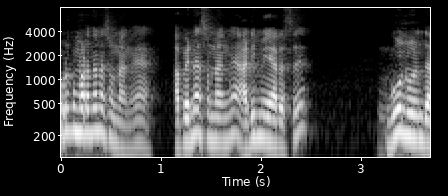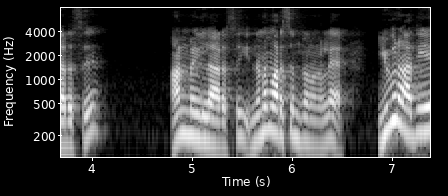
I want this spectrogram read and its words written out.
கொடுக்க மாட்டேன் தானே சொன்னாங்க. அப்ப என்ன சொன்னாங்க? அடிமை அரசு கூன் விழுந்த அரசு ஆண்மை இல்ல அரசு என்னென்னமோ அரசுன்னு சொன்னாங்கல்ல. இவரும் அதே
